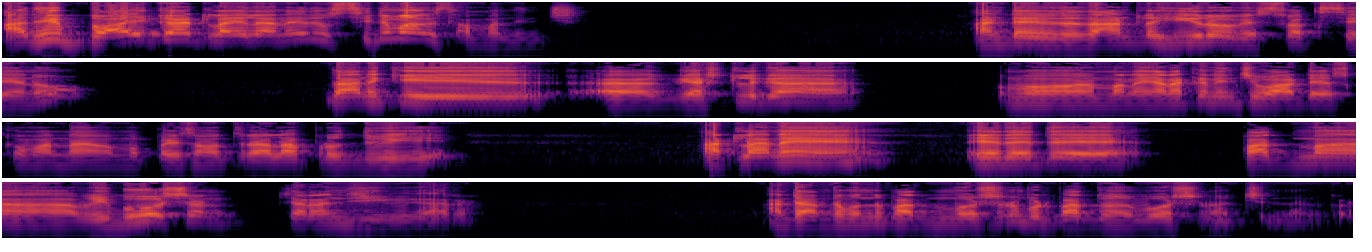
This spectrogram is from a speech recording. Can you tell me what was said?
అది బాయ్కాట్ లైలా అనేది సినిమాకి సంబంధించి. అంటే దాంట్లో హీరో విశ్వక్సేను దానికి గెస్ట్లుగా మన వెనక నుంచి వాటేసుకోమన్న ముప్పై సంవత్సరాల పృథ్వీ అట్లానే ఏదైతే పద్మ విభూషణ్ చిరంజీవి గారు అంటే అంతకుముందు పద్మభూషణ్ ఇప్పుడు పద్మవిభూషణ్ వచ్చింది అనుకో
